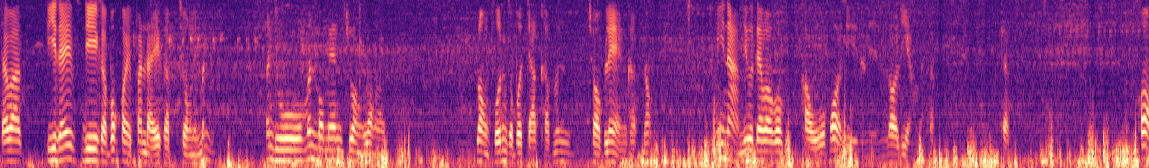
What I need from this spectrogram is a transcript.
แต่ว่า ปีใดดีกับบ่ค่อยปานใดครับช่วงนี้มัน มันอยู่มันบ่แม่นช่วงร่องร่องฝนก็บ่จักครับ มันชอบแรงครับเนาะมีน้ำอยู่แต่ว่าเขาพ่อสินนี้รอเลี้ยงนะครับครับคลอง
